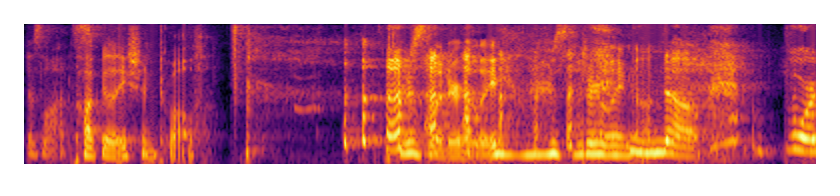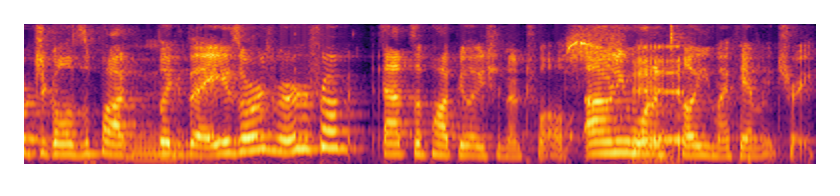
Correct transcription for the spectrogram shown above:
there's lots. Population 12. there's literally, there's literally not. no, Portugal is a pod like the Azores where we're from. That's a population of twelve. I don't even want to tell you my family tree.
